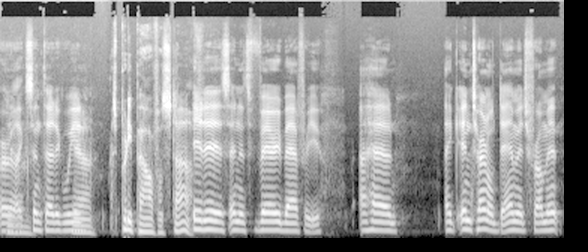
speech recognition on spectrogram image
or Yeah. like synthetic weed. Yeah. It's pretty powerful stuff. It is, and it's very bad for you. I had like internal damage from it.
